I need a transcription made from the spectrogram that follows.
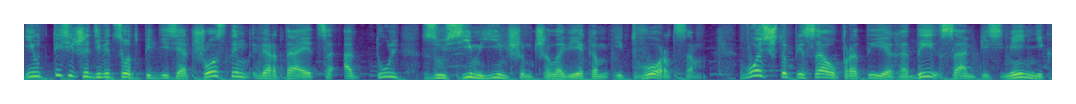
І ў 1956 вяртаецца адтуль зусім іншым чалавекам і творцам. Вось што пісаў пра тыя гады сам пісьменнік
